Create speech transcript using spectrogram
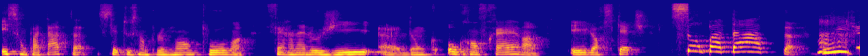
et sans patate, c'est tout simplement pour faire analogie euh, donc aux grands frères et leur sketch sans patate. Oui, je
